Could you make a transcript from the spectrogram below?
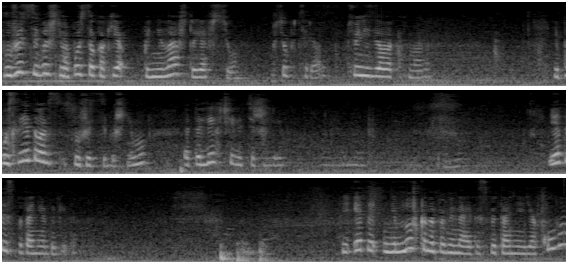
Служить Всевышнему после того, как я поняла, что я все, все потеряла, все не сделала как надо. И после этого служить Всевышнему, это легче или тяжелее? И это испытание Давида. И это немножко напоминает испытание Якова.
